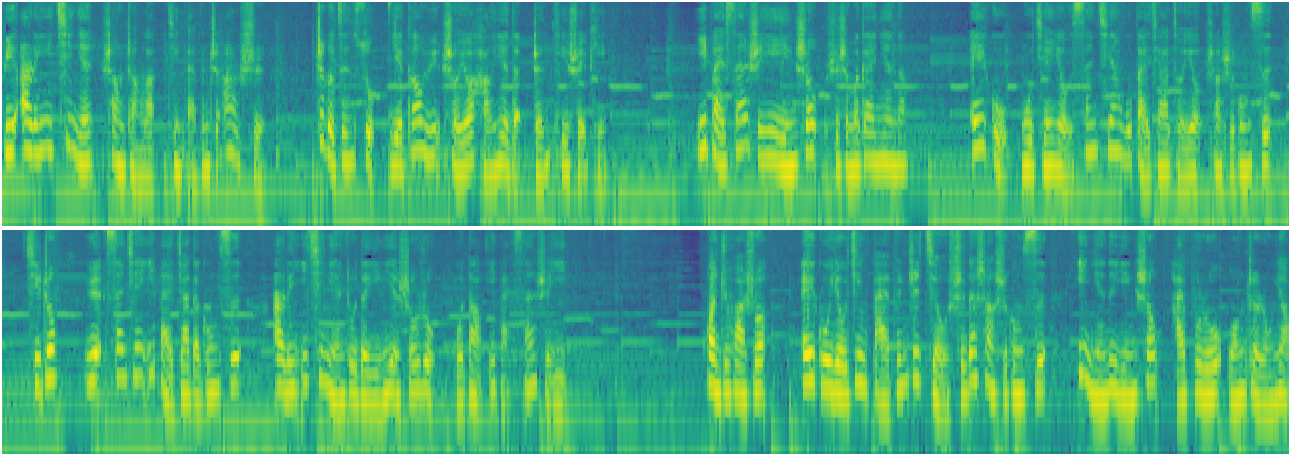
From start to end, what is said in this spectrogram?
比二零一七年上涨了近百分之二十，这个增速也高于手游行业的整体水平。一百三十亿营收是什么概念呢？A 股目前有三千五百家左右上市公司，其中约三千一百家的公司，二零一七年度的营业收入不到一百三十亿。换句话说，A 股有近百分之九十的上市公司一年的营收还不如《王者荣耀》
